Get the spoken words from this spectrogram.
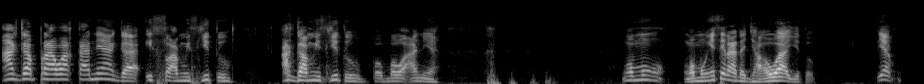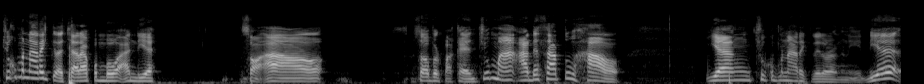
agak perawakannya agak islamis gitu agamis gitu pembawaannya ngomong ngomongnya sih rada Jawa gitu ya cukup menarik lah cara pembawaan dia soal soal berpakaian. Cuma ada satu hal yang cukup menarik dari orang ini. Dia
